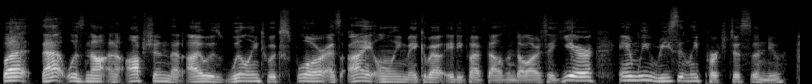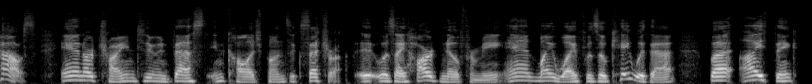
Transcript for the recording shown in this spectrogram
but that was not an option that I was willing to explore as I only make about $85,000 a year and we recently purchased a new house and are trying to invest in college funds, etc. It was a hard no for me and my wife was okay with that, but I think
